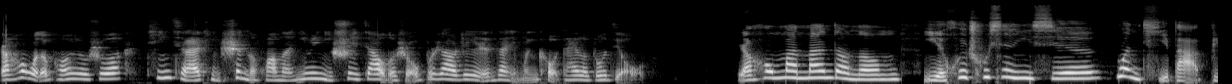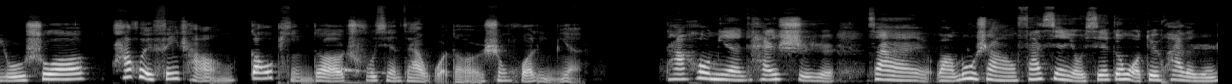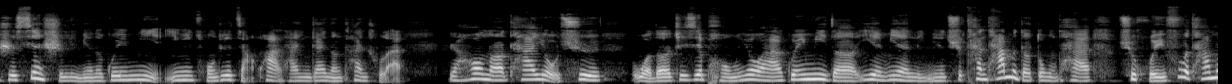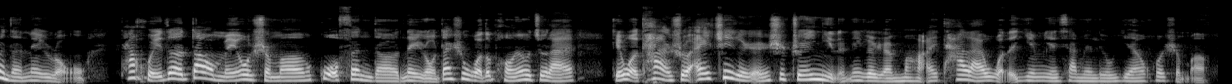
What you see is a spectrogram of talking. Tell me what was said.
然后我的朋友就说听起来挺瘆得慌的，因为你睡觉的时候不知道这个人在你门口待了多久。然后慢慢的呢，也会出现一些问题吧，比如说他会非常高频的出现在我的生活里面。他后面开始在网络上发现有些跟我对话的人是现实里面的闺蜜，因为从这个讲话他应该能看出来。然后呢，他有去我的这些朋友啊、闺蜜的页面里面去看他们的动态，去回复他们的内容。他回的倒没有什么过分的内容，但是我的朋友就来给我看说：“哎，这个人是追你的那个人吗？哎，他来我的页面下面留言或什么。”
